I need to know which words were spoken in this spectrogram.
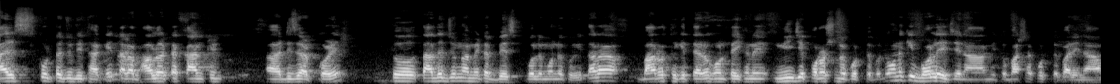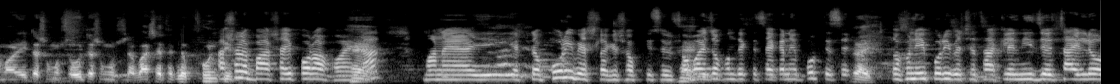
আইএলস স্কোরটা যদি থাকে, তারা ভালো একটা কান্ট্রি ডিজার্ভ করে। তো তাদের জন্য আমি এটা বেস্ট বলে মনে করি। তারা বারো থেকে তেরো ঘণ্টা এখানে নিজে পড়াশোনা করতে পারে অনেকেই বলে যে না আমি তো বাসা করতে পারি না আমার এটা সমস্যা ওইটা সমস্যা বাসায় থাকলে ফোন আসলে বাসায় পড়া হয় না। হ্যাঁ। মানে একটা পরিবেশ লাগে সবকিছু। সবাই যখন দেখতেছে এখানে পড়তেছে তখন এই পরিবেশে থাকলে নিজে চাইলেও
